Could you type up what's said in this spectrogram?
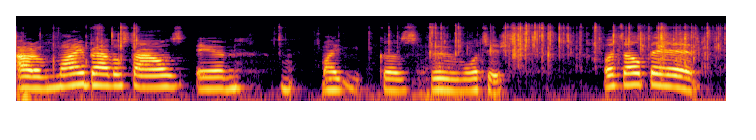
out of my battle styles and Micah's voltage. Let's open.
